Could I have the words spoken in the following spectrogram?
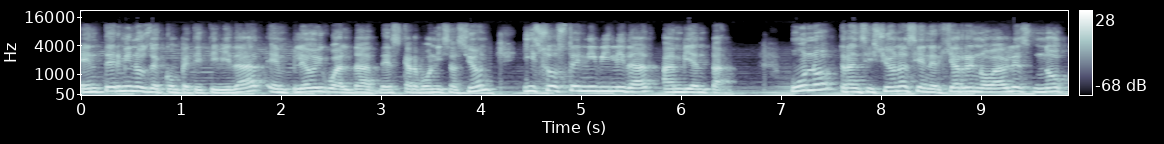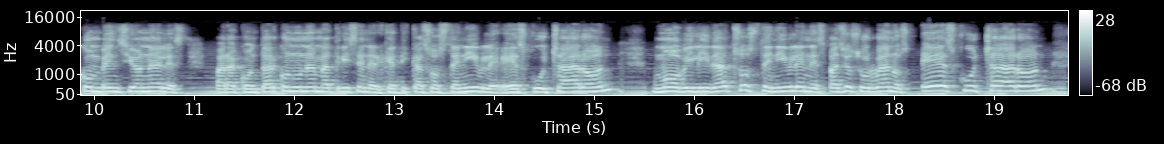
en términos de competitividad, empleo, igualdad, descarbonización y sostenibilidad ambiental. Uno, transición hacia energías renovables no convencionales para contar con una matriz energética sostenible. ¿Escucharon? Movilidad sostenible en espacios urbanos. ¿Escucharon?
